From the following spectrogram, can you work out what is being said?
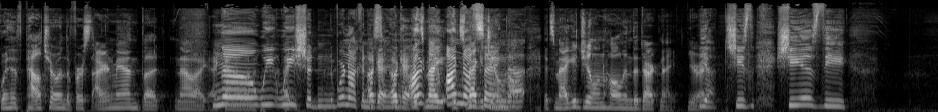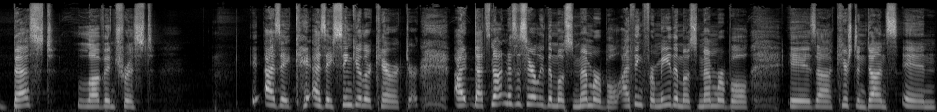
Gwyneth Paltrow in the first Iron Man, but now I. I No, wanna, we we shouldn't. We're not gonna Okay, say okay. that. It's Maggie. I'm it's not Maggie saying Gyllenhaal. that. It's Maggie Gyllenhaal in The Dark Knight. You're right. Yeah, she's she is the best love interest as a as a singular character. I, that's not necessarily the most memorable. I think for me the most memorable is uh, Kirsten Dunst in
